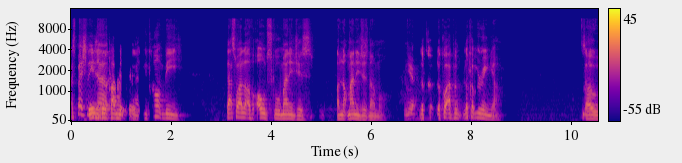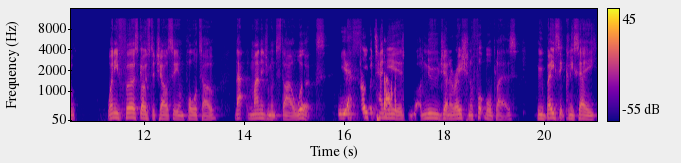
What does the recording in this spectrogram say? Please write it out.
Especially He's now, good punditry. like, you can't be. That's why a lot of old school managers are not managers no more. Yeah. Look, at look what happened. Look at Mourinho. So, when he first goes to Chelsea and Porto, that management style works. Yes. Over ten years, you've got a new generation of football players who basically say,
